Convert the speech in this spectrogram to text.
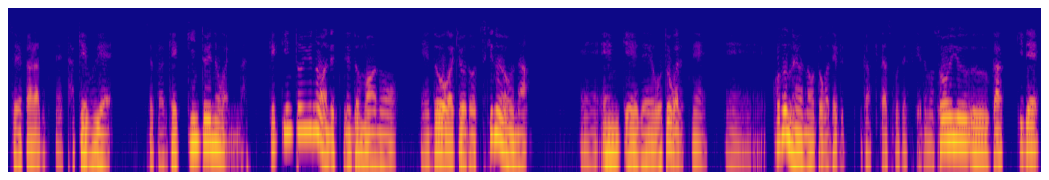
それからですね、竹笛、それから月金というのがあります。月金というのはですね、どうもあの、えー銅がちょうど月のような、え円形で音がですね、え琴のような音が出る楽器だそうですけれども、そういう楽器で、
